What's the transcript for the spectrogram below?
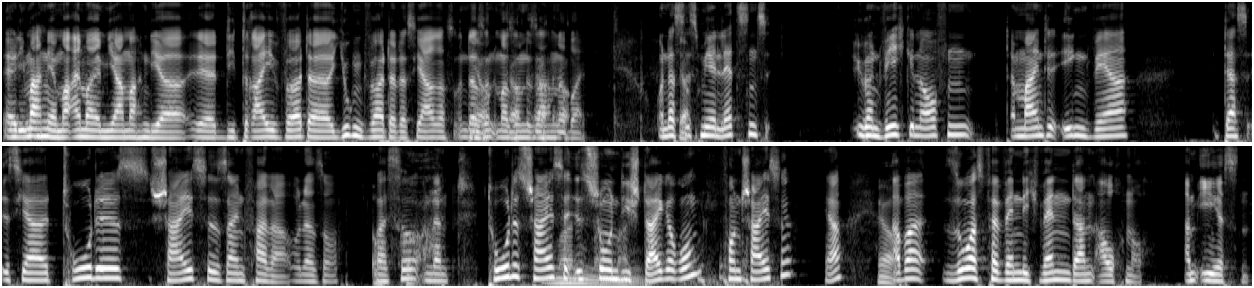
Äh, die Mhm. machen ja mal einmal im Jahr, machen die ja äh, die drei Wörter, Jugendwörter des Jahres und da Ja, sind immer so ja, eine ja, Sachen dabei. Und das ist mir letztens über den Weg gelaufen, da meinte irgendwer, das ist ja Todesscheiße sein Vater oder so. Oh weißt du? Und dann. Todesscheiße Mann, ist schon Mann, die Mann. Steigerung von Scheiße, ja? Ja, Aber sowas verwende ich, wenn, dann auch noch. Am ehesten.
